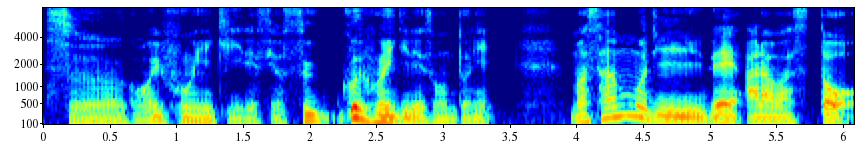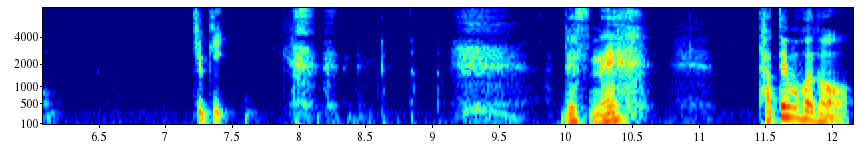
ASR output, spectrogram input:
すごい雰囲気ですよ。すっごい雰囲気です、本当に。まあ、3文字で表すと、チュキ ですね。建物、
